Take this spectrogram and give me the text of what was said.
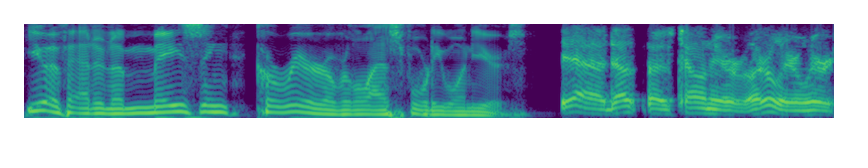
you have had an amazing career over the last 41 years. Yeah, I was telling you earlier, we were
